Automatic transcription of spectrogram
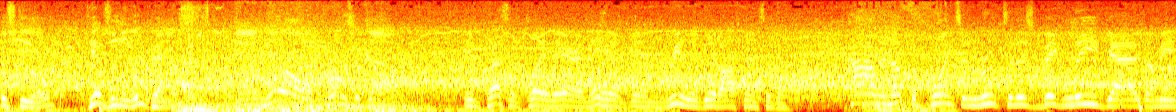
Hardaway with the steal. Gives him the lead pass. And Hill throws it down. Impressive play there, and they have been really good offensively. Piling up the points en route to this big lead, guys. I mean,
